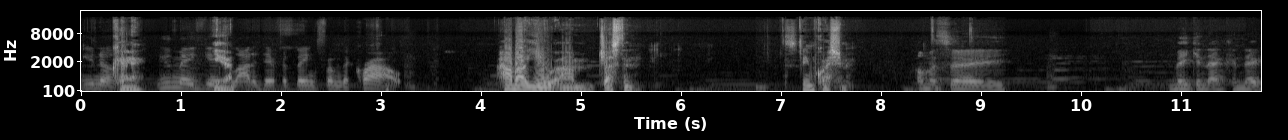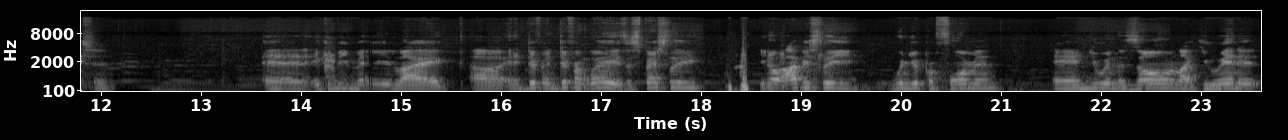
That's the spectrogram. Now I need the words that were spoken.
You know, Okay. you may get Yeah. a lot of different things from the crowd. How about you, um, Justin? Same question. I'm gonna say making that connection, and it can be made like uh, in a different different ways. Especially, you know, obviously when you're performing and you in the zone, like you in it,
